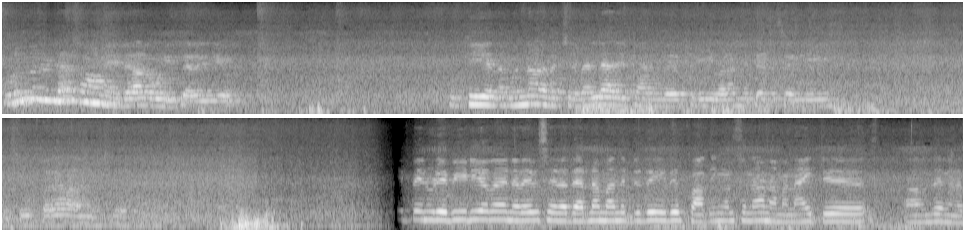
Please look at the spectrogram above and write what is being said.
குடும்பம் சுவாமி. எல்லாரும் ஓடிட்டாரு எங்கேயோ குட்டி அந்த முன்னால் வச்ச வெள்ளாரி பாருங்க எப்படி வளர்ந்துட்டேன்னு சொல்லி. சூப்பராக வளர்ந்துச்சு. இப்போ என்னுடைய வீடியோவை நிறைவு செய்கிற தருணம் வந்துட்டுது. இது பார்த்தீங்கன்னு சொன்னால் நம்ம நைட்டு வந்து எங்களை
